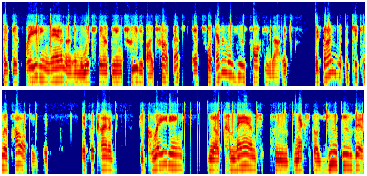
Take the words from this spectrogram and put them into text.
the degrading manner in which they are being treated by Trump. That's it's what everyone here is talking about. It's it's not even a particular policy. It's it's a kind of degrading, you know, command to Mexico. You do this,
